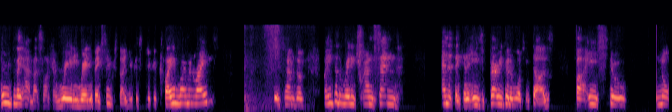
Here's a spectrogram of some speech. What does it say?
who do they have that's like a really, really big superstar? You could you could claim Roman Reigns in terms of, but he doesn't really transcend anything, and he's very good at what he does, but he's still not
